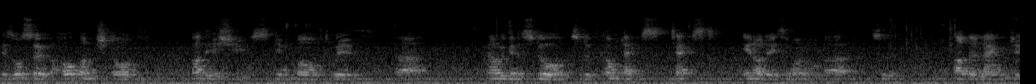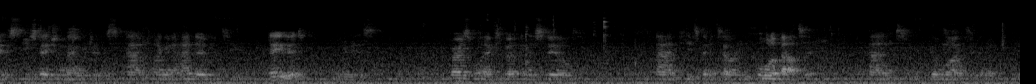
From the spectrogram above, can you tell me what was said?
there's also a whole bunch of other issues involved with uh, how we're going to store sort of complex text in our data model, uh, sort of other languages, East Asian languages, and I'm going to hand over to David, who is a very small expert in this field, and he's going to tell you all about it, and your minds are going to be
